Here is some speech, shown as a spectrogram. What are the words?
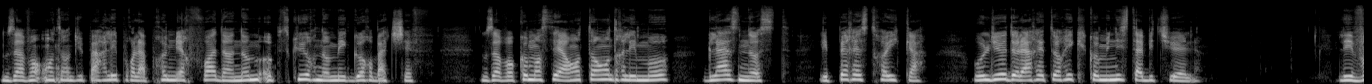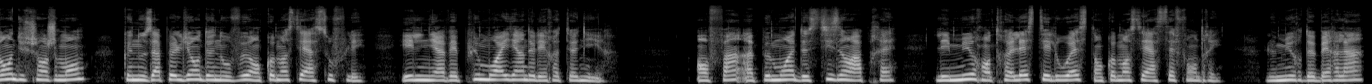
Nous avons entendu parler pour la première fois d'un homme obscur nommé Gorbatchev nous avons commencé à entendre les mots glasnost et perestroïka au lieu de la rhétorique communiste habituelle. Les vents du changement que nous appelions de nos voeux ont commencé à souffler, et il n'y avait plus moyen de les retenir. Enfin, un peu moins de six ans après, les murs entre l'Est et l'Ouest ont commencé à s'effondrer. Le mur de Berlin,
